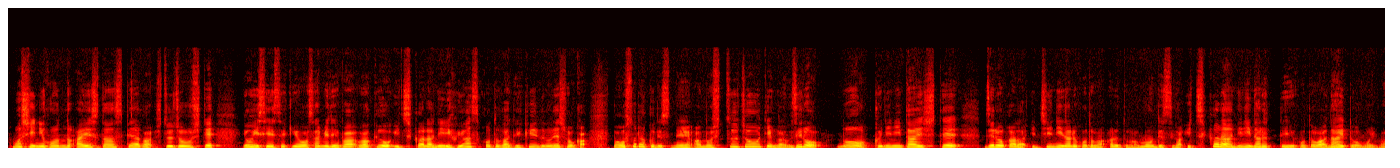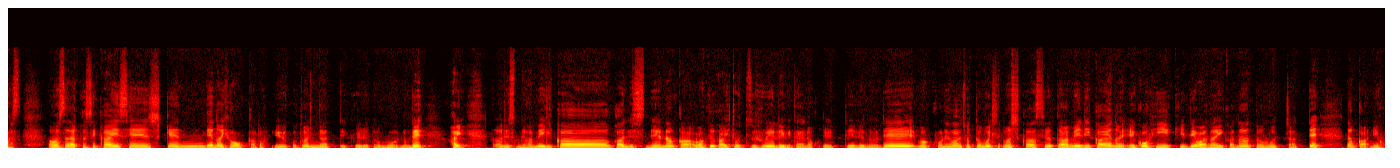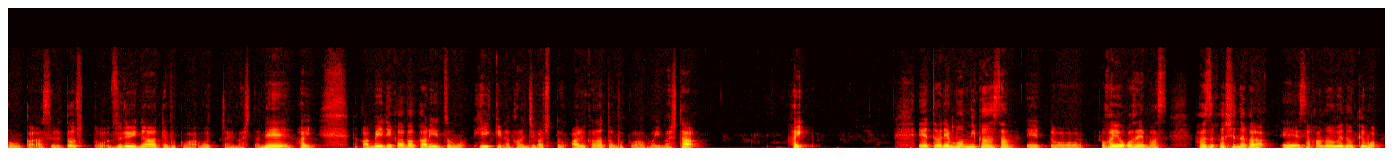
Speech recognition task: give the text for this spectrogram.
もし日本のアイスダンスペアが出場して良い成績を収めれば枠を1から2に増やすことができるのでしょうか、まあ、おそらくですね、あの出場権が0の国に対して0から1になることがあるとは思うんですが、1から2になるっていうことはないと思います。おそらく世界選手権での評価ということになってくると思うので、はい。ただですね、アメリカがですね、なんか枠が1つ増えるみたいなことを言っているので、まあ、これはちょっともしかするとアメリカへのエコひいきではないかなと思っちゃって、なんか日本からするとちょっとずるいなって僕は思っちゃいましたね。はい。なんかアメリカばかりいつもひいきな感じがちょっとあるかなと僕は思いました。はい。えっ、ー、と、レモンみかんさん、えっ、ー、と、おはようございます。恥ずかしながら、えー、坂の上の雲、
